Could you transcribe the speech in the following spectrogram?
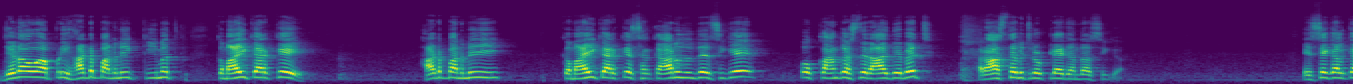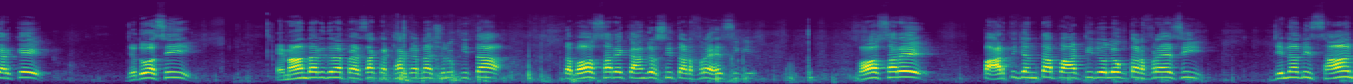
ਜਿਹੜਾ ਉਹ ਆਪਣੀ ਹੱਡ ਭੰਨਵੀਂ ਕੀਮਤ ਕਮਾਈ ਕਰਕੇ, ਹੱਡ ਭੰਨਵੀਂ ਕਮਾਈ ਕਰਕੇ ਸਰਕਾਰ ਨੂੰ ਦਿੰਦੇ ਸੀਗੇ, ਉਹ ਕਾਂਗਰਸ ਦੇ ਰਾਜ ਦੇ ਵਿੱਚ ਰਾਸਤੇ ਵਿੱਚ ਲੁੱਟ ਲਿਆ ਜਾਂਦਾ ਸੀਗਾ। ਇਸੇ ਗੱਲ ਕਰਕੇ ਜਦੋਂ ਅਸੀਂ ਇਮਾਨਦਾਰੀ ਦੇ ਨਾਲ ਪੈਸਾ ਇਕੱਠਾ ਕਰਨਾ ਸ਼ੁਰੂ ਕੀਤਾ, ਤਾਂ ਬਹੁਤ ਸਾਰੇ ਕਾਂਗਰਸੀ ਤੜਫ ਰਹੇ ਸੀਗੇ। ਬਹੁਤ ਸਾਰੇ ਭਾਰਤੀ ਜਨਤਾ ਪਾਰਟੀ ਦੇ ਉਹ ਲੋਕ ਤੜਫ ਰਹੇ ਸੀ, ਜਿਨ੍ਹਾਂ ਦੀ ਸਾਂਝ,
